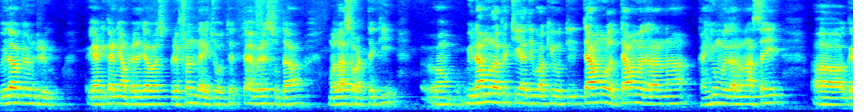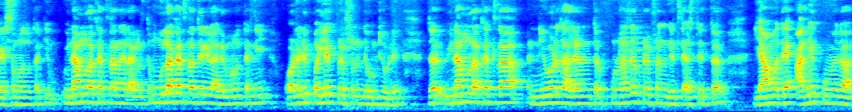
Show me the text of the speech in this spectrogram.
विदाऊट इंटरव्ह्यू या ठिकाणी आपल्याला ज्यावेळेस प्रेफरन्स द्यायचे होते त्यावेळेससुद्धा मला असं वाटतं की विना विनामुलाखतची यादी बाकी होती. त्यामुळं त्या उमेदवारांना काही उमेदवारांना असंही गैरसमज होता की विनामुलाखतला नाही लागलं तर मुलाखतला तरी लागेल म्हणून त्यांनी ऑलरेडी पहिलेच प्रेफरन्स देऊन ठेवले. जर विनामुलाखतला निवड झाल्यानंतर पुन्हा जर प्रेफरन्स घेतले असते तर यामध्ये अनेक उमेदवार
